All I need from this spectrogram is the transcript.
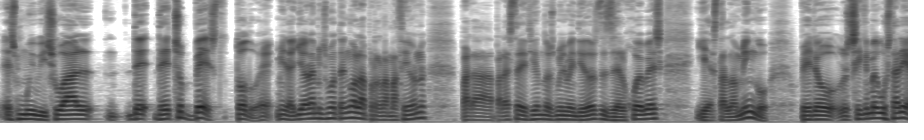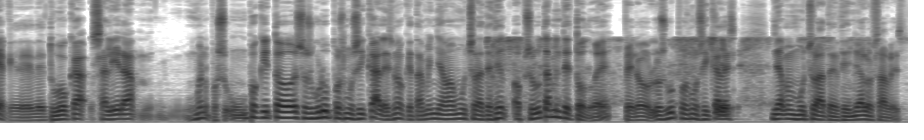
es muy visual. De, de, hecho, ves todo. ¿eh? Mira, yo ahora mismo tengo la programación para, para, esta edición 2022 desde el jueves y hasta el domingo. Pero sí que me gustaría que de, tu boca saliera, bueno, pues un poquito esos grupos musicales, ¿no? Que también llaman mucho la atención. Absolutamente todo, ¿eh? Pero los grupos musicales llaman mucho la atención, ya lo sabes.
